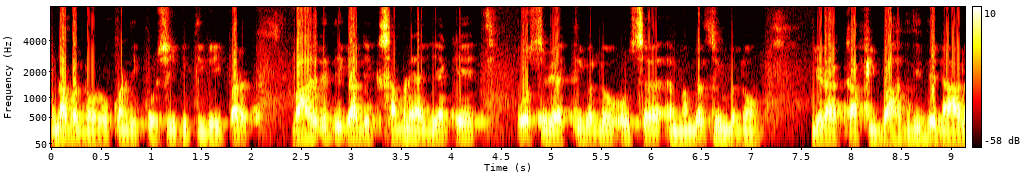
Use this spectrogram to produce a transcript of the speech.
ਉਹਨਾਂ ਵੱਲੋਂ ਰੋਕਣ ਦੀ ਕੋਸ਼ਿਸ਼ ਕੀਤੀ ਗਈ ਪਰ ਬਹਾਦਰੀ ਦੀ ਗੱਲ ਇੱਕ ਸਾਹਮਣੇ ਆਈ ਹੈ ਕਿ ਉਸ ਵਿਅਕਤੀ ਵੱਲੋਂ ਉਸ ਮੰਗਲ ਸਿੰਘ ਵੱਲੋਂ ਜਿਹੜਾ ਕਾਫੀ ਬਹਾਦਰੀ ਦੇ ਨਾਲ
